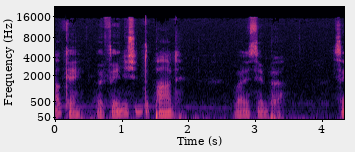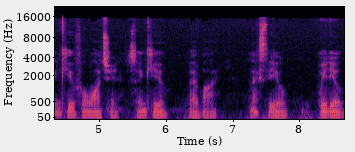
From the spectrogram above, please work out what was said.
okay we finished the part. Very simple. Thank you for watching. Thank you. Bye bye next video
